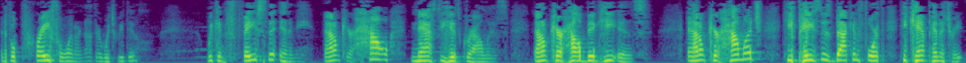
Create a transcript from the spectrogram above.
and if we'll pray for one another, which we do, we can face the enemy. And I don't care how nasty his growl is. I don't care how big he is. And I don't care how much he paces back and forth, he can't penetrate.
